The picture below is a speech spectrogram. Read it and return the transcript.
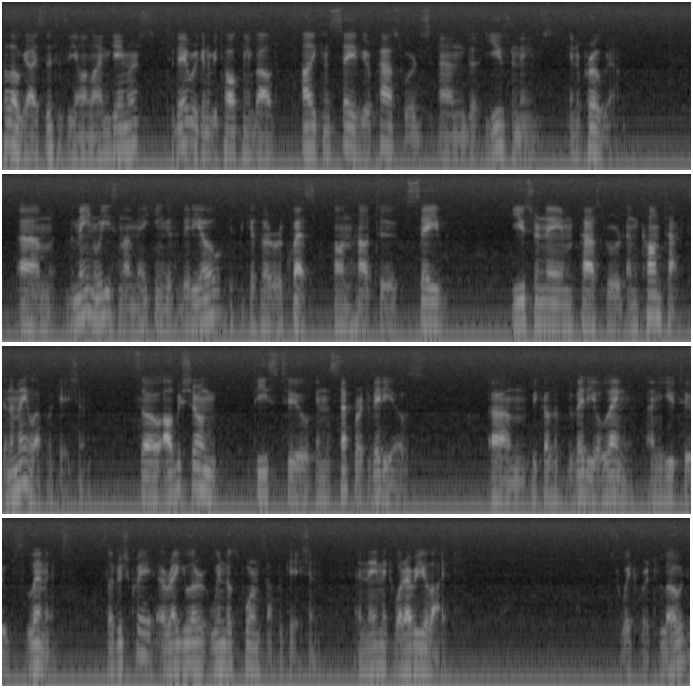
Hello guys, this is the Online Gamers. Today we're going to be talking about how you can save your passwords and usernames in a program. Um, the main reason I'm making this video is because of a request on how to save username, password and contacts in a mail application. So I'll be showing these two in separate videos um, because of the video length and YouTube's limit. So just create a regular Windows Forms application name it whatever you like. Just wait for it to load.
